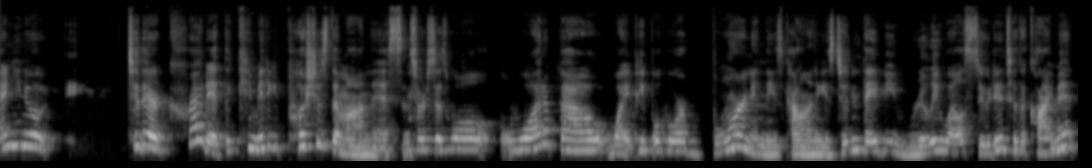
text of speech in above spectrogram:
and you know, to their credit, the committee pushes them on this and sort of says, well, what about white people who are born in these colonies? Didn't they be really well suited to the climate?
